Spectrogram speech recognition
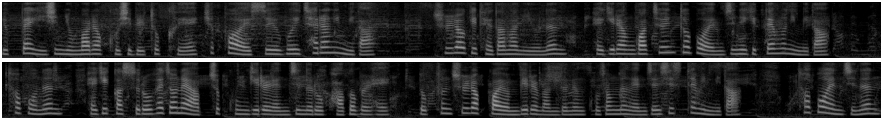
626마력 91토크의 슈퍼 SUV 차량입니다. 출력이 대단한 이유는 배기량과 트윈터보 엔진이기 때문입니다. 터보는 배기가스로 회전의 압축 공기를 엔진으로 과급을 해 높은 출력과 연비를 만드는 고성능 엔진 시스템입니다. 터보 엔진은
